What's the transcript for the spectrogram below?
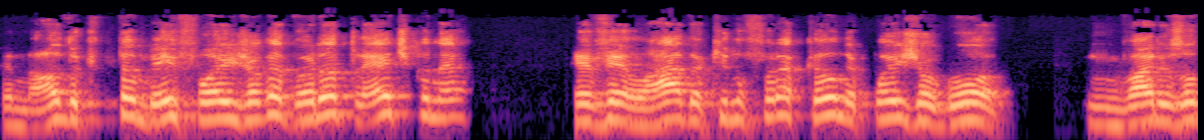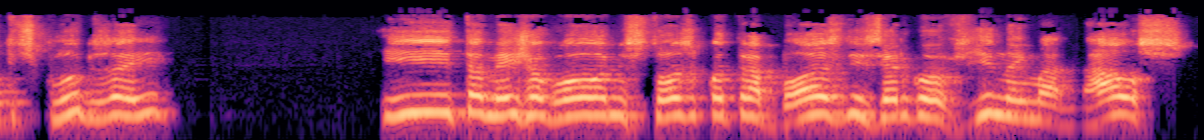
Renaldo que também foi jogador do Atlético, né? Revelado aqui no Furacão, depois jogou em vários outros clubes aí. E também jogou amistoso contra a Bósnia e Herzegovina em Manaus.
